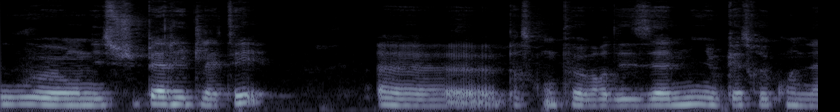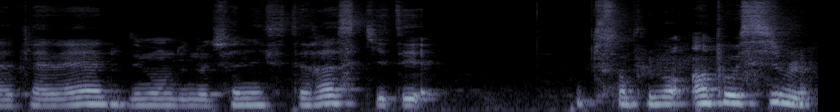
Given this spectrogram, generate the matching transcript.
où on est super éclaté. parce qu'on peut avoir des amis aux quatre coins de la planète, des membres de notre famille, etc. Ce qui était tout simplement impossible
